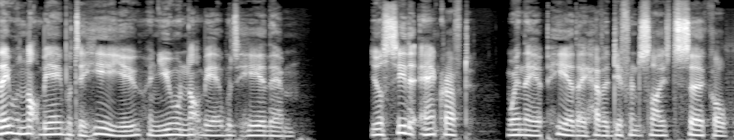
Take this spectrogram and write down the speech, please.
they will not be able to hear you and you will not be able to hear them. You'll see that aircraft, when they appear, they have a different sized circle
